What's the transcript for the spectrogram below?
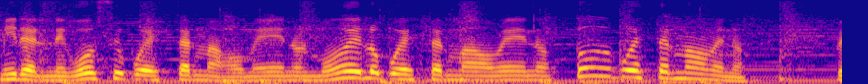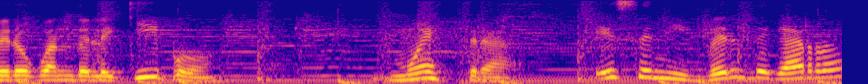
mira, el negocio puede estar más o menos, el modelo puede estar más o menos, todo puede estar más o menos, pero cuando el equipo muestra ese nivel de garra,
